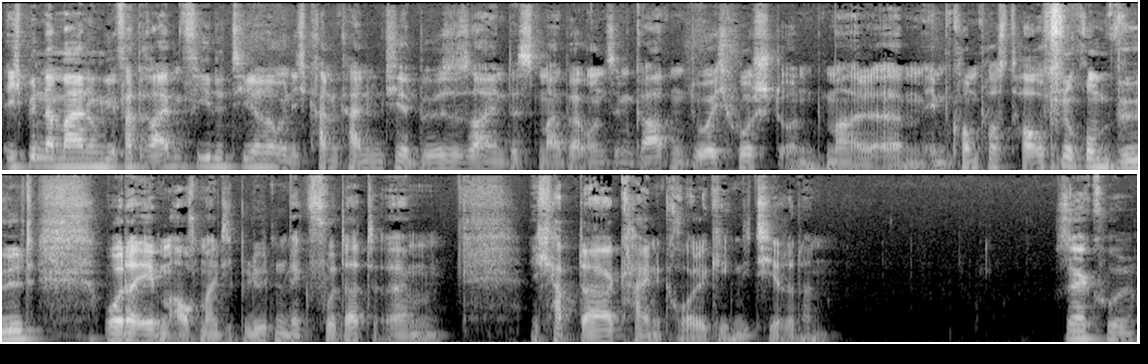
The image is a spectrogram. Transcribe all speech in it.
Ich bin der Meinung, wir vertreiben viele Tiere und ich kann keinem Tier böse sein, das mal bei uns im Garten durchhuscht und mal ähm, im Komposthaufen rumwühlt oder eben auch mal die Blüten wegfuttert. Ähm, ich habe da keinen Groll gegen die Tiere dann. Sehr cool.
